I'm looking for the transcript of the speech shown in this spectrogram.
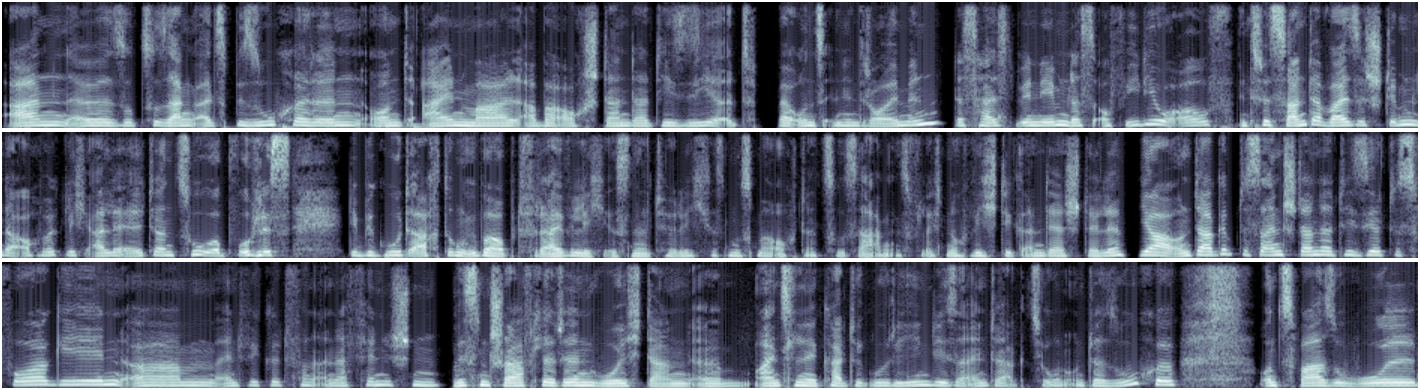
an, äh, sozusagen als Besucherin und einmal aber auch standardisiert bei uns in den Räumen. Das heißt, wir nehmen das auf Video auf. Interessanterweise stimmen da auch wirklich alle Eltern zu, obwohl es die Begutachtung überhaupt freiwillig ist natürlich. Das muss man auch dazu sagen, ist vielleicht noch wichtig an der Stelle. Ja, und da gibt es ein standardisiertes Vorgehen, ähm, entwickelt von einer finnischen Wissenschaftlerin, wo ich dann ähm, einzelne Kategorien dieser Interaktion untersuche. Und zwar sowohl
